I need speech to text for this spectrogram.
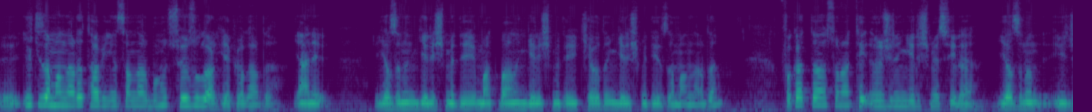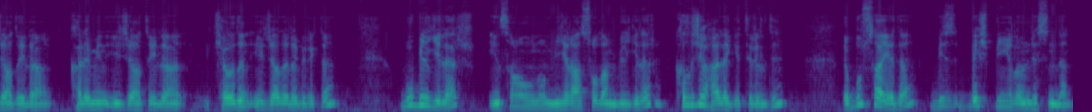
E, ilk zamanlarda tabii insanlar bunu söz olarak yapıyorlardı. Yani yazının gelişmediği, matbaanın gelişmediği, kağıdın gelişmediği zamanlarda. Fakat daha sonra teknolojinin gelişmesiyle, yazının icadıyla, kalemin icadıyla, kağıdın icadıyla birlikte bu bilgiler, insanoğlunun mirası olan bilgiler kalıcı hale getirildi. Ve bu sayede biz 5000 yıl öncesinden,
